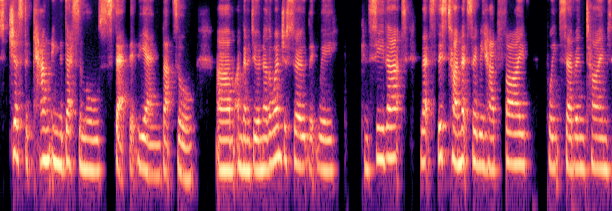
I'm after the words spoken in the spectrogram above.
It's just a counting the decimals step at the end, that's all. Um, I'm going to do another one just so that we can see that. Let's this time, let's say we had 5.7 times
